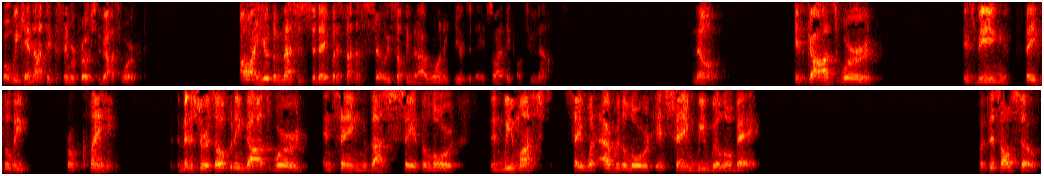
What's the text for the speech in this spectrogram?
Well, we cannot take the same approach to God's Word. Oh, I hear the message today, but it's not necessarily something that I want to hear today, so I think I'll tune out. No. If God's Word is being faithfully proclaimed, if the minister is opening God's Word and saying, thus saith the Lord, then we must say whatever the Lord is saying, we will obey. But this also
